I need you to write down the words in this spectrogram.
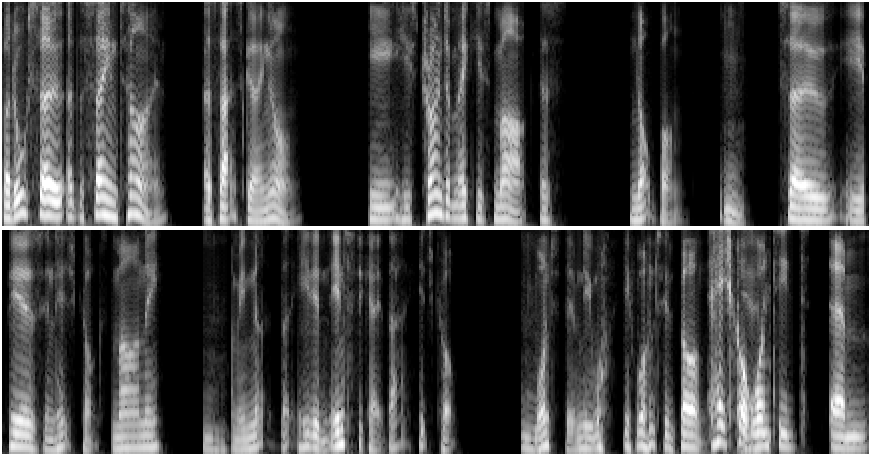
But also at the same time, as that's going on, he, he's trying to make his mark as not Bond. mm, So he appears in Hitchcock's Marnie. mm, I mean, not, he didn't instigate that. Hitchcock mm. wanted him. He wa- he wanted Bond. Hitchcock Yeah. wanted um,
